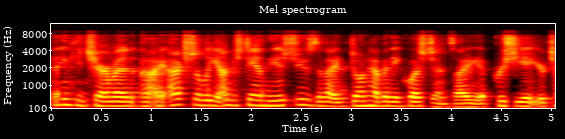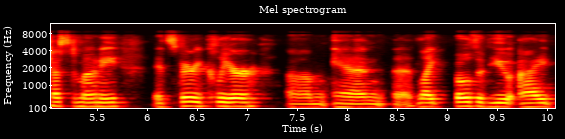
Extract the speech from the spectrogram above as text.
Thank you, Chairman. I actually understand the issues and I don't have any questions. I appreciate your testimony. It's very clear. Um, and uh, like both of you, I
